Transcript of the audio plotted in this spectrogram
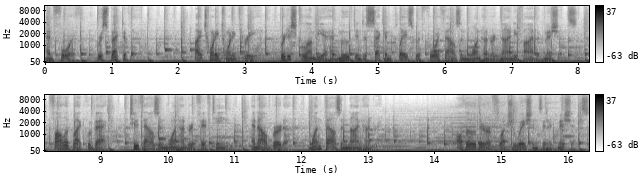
and fourth, respectively. By 2023, British Columbia had moved into second place with 4,195 admissions, followed by Quebec, 2,115, and Alberta, 1,900. Although there are fluctuations in admissions,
